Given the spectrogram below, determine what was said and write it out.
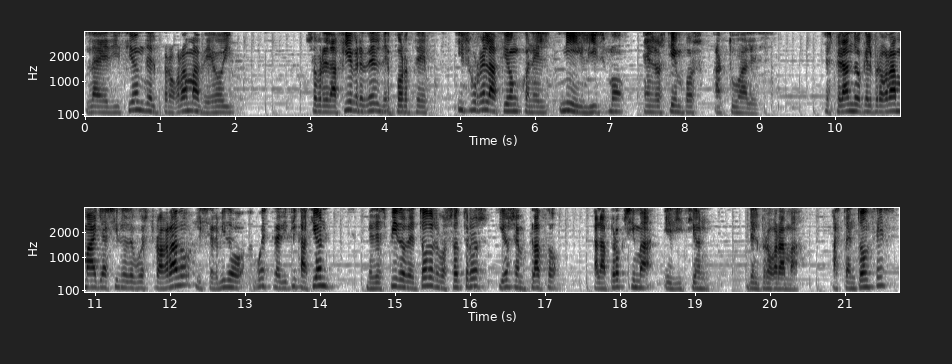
la edición del programa de hoy sobre la fiebre del deporte y su relación con el nihilismo en los tiempos actuales. Esperando que el programa haya sido de vuestro agrado y servido a vuestra edificación, me despido de todos vosotros y os emplazo a la próxima edición del programa. Hasta entonces,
